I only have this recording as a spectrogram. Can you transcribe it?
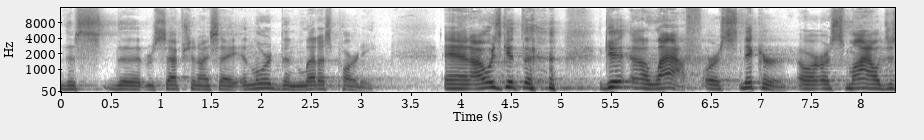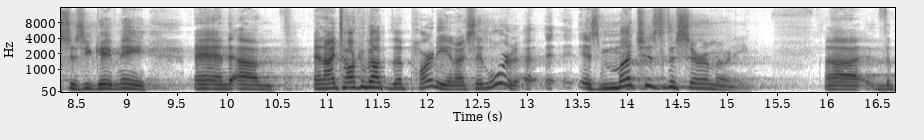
this, the reception, I say, and Lord, then let us party. And I always get, the, get a laugh or a snicker or a smile just as you gave me. And, um, and I talk about the party and I say, Lord, uh, uh, as much as the ceremony, uh, the,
